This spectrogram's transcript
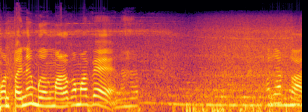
มนไปในเมืองมาแล้วก็มาแวะนะครับบรรยากาศ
